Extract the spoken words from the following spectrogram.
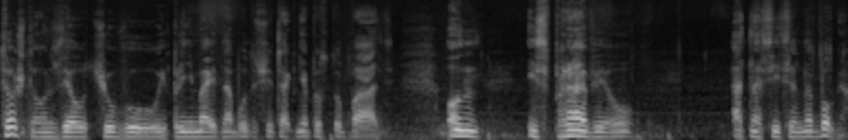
то, что он сделал чуву и принимает на будущее так не поступать. Он исправил относительно Бога.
